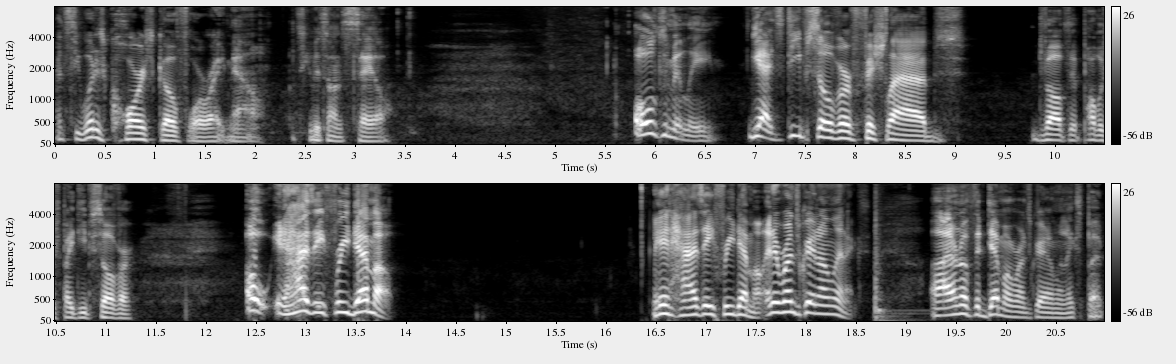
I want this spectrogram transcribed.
let's see, what does chorus go for right now? Let's see if it's on sale. Ultimately, yeah, it's Deep Silver, Fishlabs developed it, published by Deep Silver. Oh, it has a free demo. It has a free demo, and it runs great on Linux. Uh, I don't know if the demo runs great on Linux, but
